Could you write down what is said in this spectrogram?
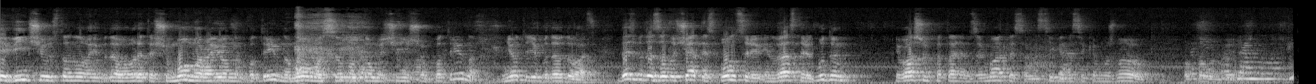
йти в інші установи і буде говорити, що моєму району потрібно, моєму селу тому чи іншому потрібно, в нього тоді буде вдаватися. Десь буде залучати спонсорів, інвесторів. Будемо і вашим питанням займатися настільки, наскільки можливо, попробуємо вирішити.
